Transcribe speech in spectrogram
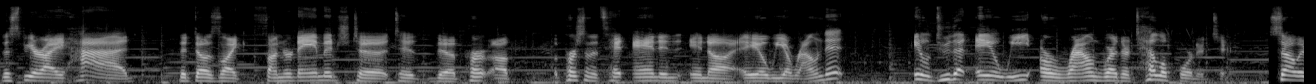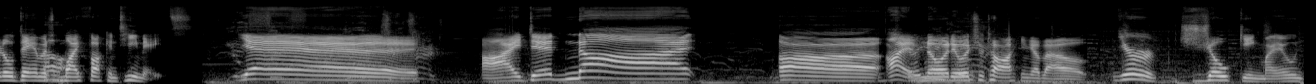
the spear I had that does like thunder damage to to the per, uh, a person that's hit and in in uh, AOE around it, it'll do that AOE around where they're teleported to. So it'll damage Oh. my fucking teammates. Yay! I did not. Uh, I have no idea what you're talking about. You're joking. My own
